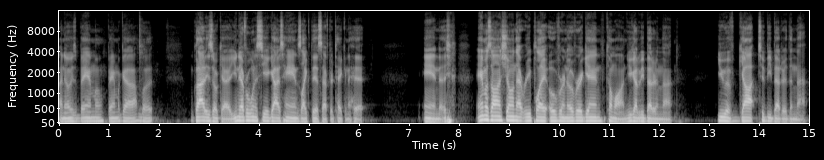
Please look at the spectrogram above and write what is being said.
I know he's a Bama Bama guy, but I'm glad he's okay. You never want to see a guy's hands like this after taking a hit. And uh, Amazon showing that replay over and over again. Come on, you got to be better than that. You have got to be better than that.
